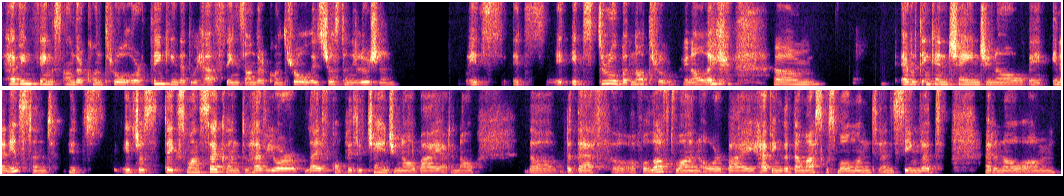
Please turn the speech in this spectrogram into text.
having things under control or thinking that we have things under control is just an illusion. It's it's it's true but not true you know like um everything can change you know in, in an instant. It's it just takes one second to have your life completely change you know by i don't know uh, the death of a loved one or by having the damascus moment and seeing that i don't know um,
